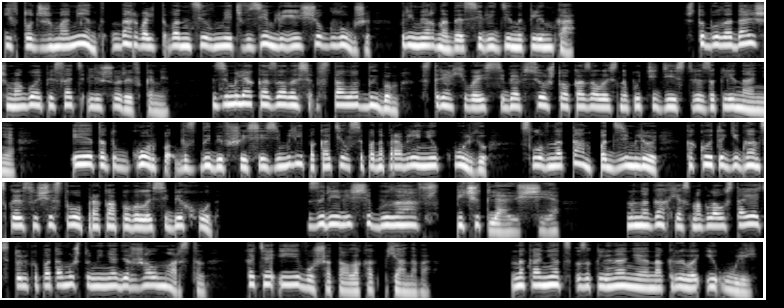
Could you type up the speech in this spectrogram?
И в тот же момент Дарвальд вонзил меч в землю еще глубже, примерно до середины клинка. Что было дальше, могу описать лишь урывками. Земля, казалось, встала дыбом, стряхивая из себя все, что оказалось на пути действия заклинания. И этот горб вздыбившейся земли покатился по направлению к улью, словно там, под землей, какое-то гигантское существо прокапывало себе ход. Зрелище было впечатляющее — на ногах я смогла устоять только потому, что меня держал Марстон, хотя и его шатало, как пьяного. Наконец заклинание накрыло и улей.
